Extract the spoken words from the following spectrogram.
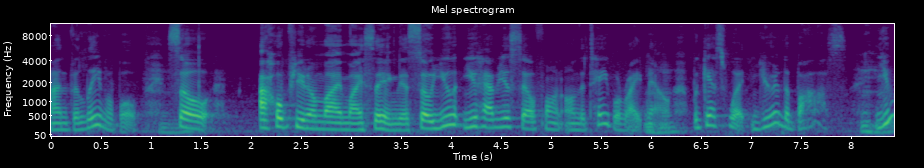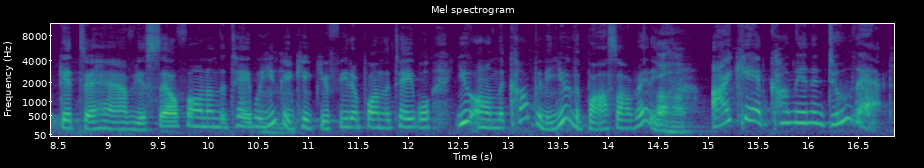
unbelievable. Mm-hmm. So. I hope you don't mind my saying this. So you you have your cell phone on the table right now, Mm-hmm. but guess what? You're the boss. You get to have your cell phone on the table. You Mm-hmm. can kick your feet up on the table. You own the company. You're the boss already. Uh-huh. I can't come in and do that.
